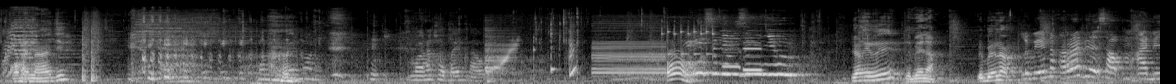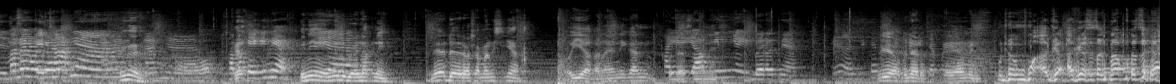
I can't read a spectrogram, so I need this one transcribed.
komen aja. Mana cobain tahu? Oh, Ini senyum-senyum. yang ini Lebih enak. lebih enak. Lebih enak karena ada sam- ada Mana kecapnya. Ini, Oh, sama Ya. kayak gini ya? ini, ini Iya. lebih enak nih. Ini ada rasa manisnya. Oh iya karena ini kan Kayak pedas manis. yaminnya ibaratnya. Iya kan? Iya ada benar, kayak Yamin. Udah mau agak agak sesak napas ya.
